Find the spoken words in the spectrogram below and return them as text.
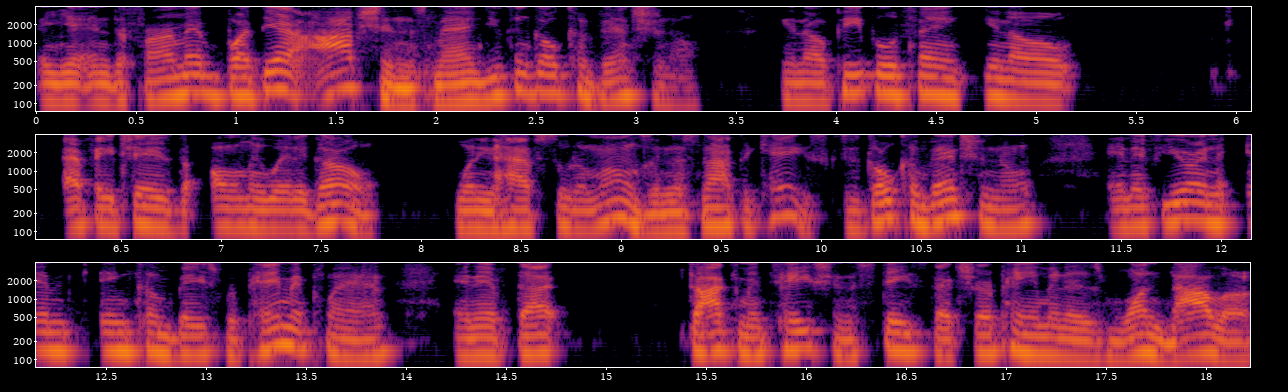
and you're in deferment. But there are options, man. You can go conventional. You know, people think, you know, FHA is the only way to go when you have student loans, and it's not the case. Just go conventional. And if you're in an income based repayment plan, and if that documentation states that your payment is $1,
